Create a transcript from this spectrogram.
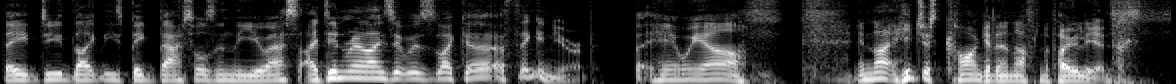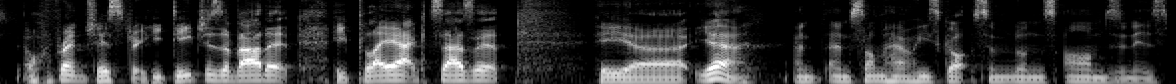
They do like these big battles in the US. I didn't realize it was like a, a thing in Europe but here we are. In night, he just can't get enough Napoleon or French history. He teaches about it. He play acts as it. He, uh, yeah, and, and somehow he's got someone's arms in his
